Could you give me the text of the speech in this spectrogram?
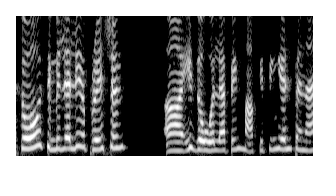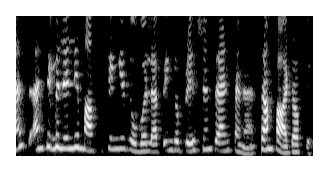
So similarly, operations uh, is overlapping marketing and finance and similarly marketing is overlapping operations and finance, some part of it.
